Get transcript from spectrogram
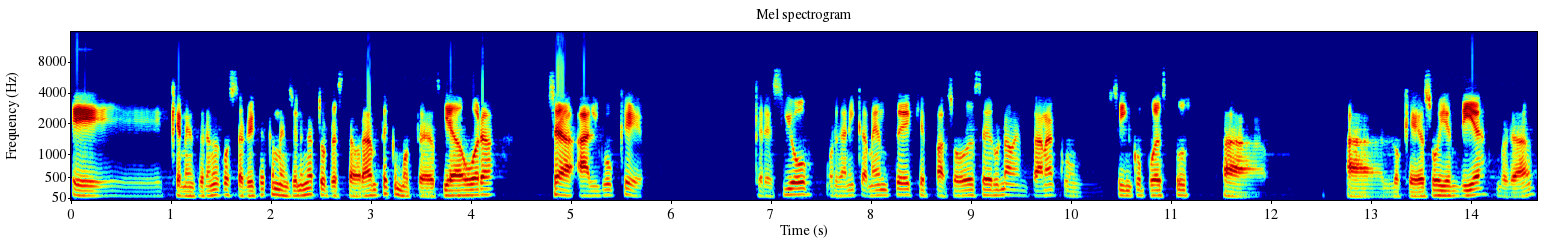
que mencionan a Costa Rica, que mencionan a tu restaurante, como te decía ahora, o sea, algo que creció orgánicamente, que pasó de ser una ventana con cinco puestos a, a lo que es hoy en día, ¿verdad?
